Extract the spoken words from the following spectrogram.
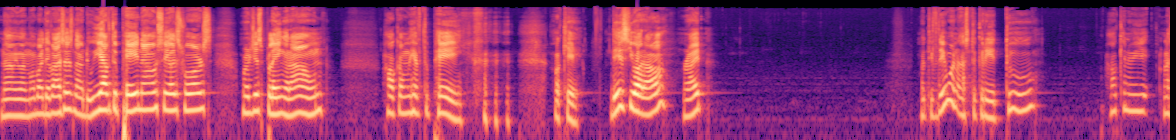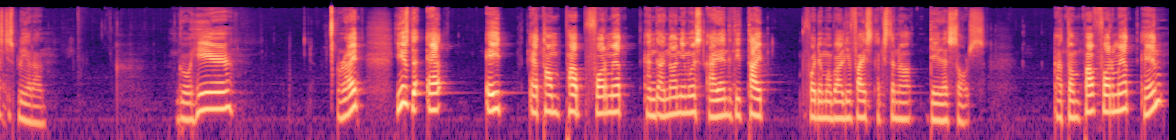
Now we want mobile devices. Now, do we have to pay now, Salesforce? We're just playing around. How come we have to pay? okay, this URL, right? But if they want us to create two, how can we, let's just play around. Go here, right? Use the at 8 atom pub format and the anonymous identity type for the mobile device external data source. Atom pub format and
